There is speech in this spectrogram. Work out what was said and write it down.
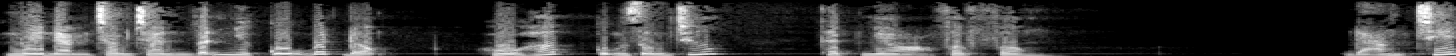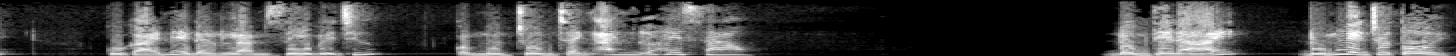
Người nằm trong chăn vẫn như cũ bất động, hô hấp cũng giống trước, Thật nhỏ, phập phồng. Đáng chết, Cô gái này đang làm gì vậy chứ? Còn muốn trốn tránh anh nữa hay sao? Đồng thiên ái, Đứng lên cho tôi.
